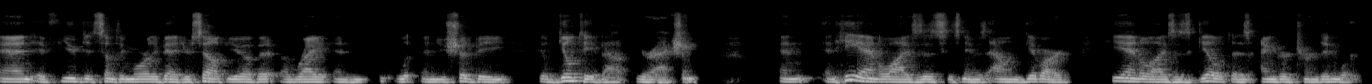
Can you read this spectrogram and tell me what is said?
And if you did something morally bad yourself, you have a, a right and and you should be feel guilty about your action. And and he analyzes, his name is Alan Gibbard, he analyzes guilt as anger turned inward.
